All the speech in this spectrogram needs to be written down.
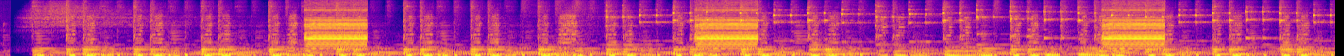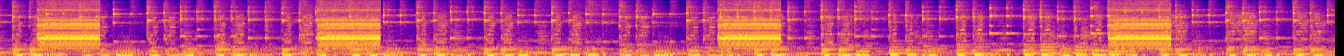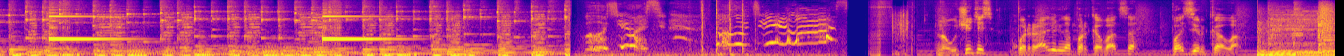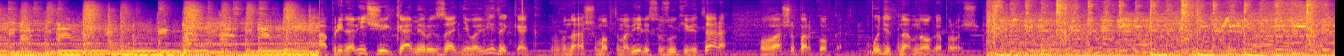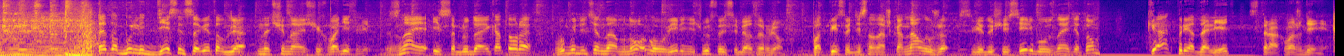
Научитесь правильно парковаться по зеркалам. А при наличии камеры заднего вида, как в нашем автомобиле Suzuki Vitara, ваша парковка будет намного проще. Это были 10 советов для начинающих водителей, зная и соблюдая которые, вы будете намного увереннее чувствовать себя за рулем. Подписывайтесь на наш канал, и уже в следующей серии вы узнаете о том, как преодолеть страх вождения.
